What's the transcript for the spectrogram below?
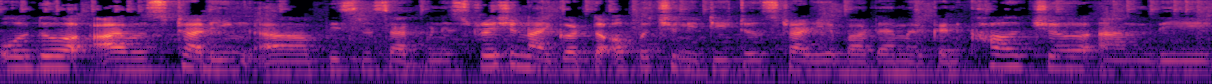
although I was studying uh, business administration, I got the opportunity to study about the American culture and the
